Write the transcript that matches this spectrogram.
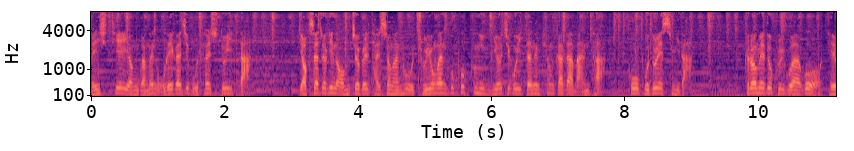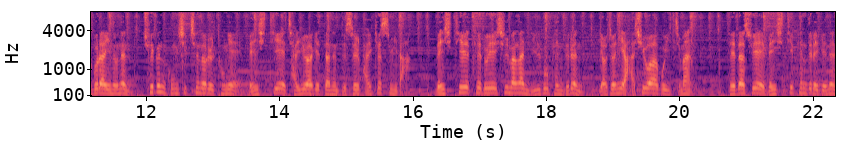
맨시티의 영광은 오래가지 못할 수도 있다. 역사적인 엄적을 달성한 후 조용한 후폭풍이 이어지고 있다는 평가가 많다. 고 보도했습니다. 그럼에도 불구하고 데브라이너는 최근 공식 채널을 통해 맨시티에 잔류하겠다는 뜻을 밝혔습니다. 맨시티의 태도에 실망한 일부 팬들은 여전히 아쉬워하고 있지만 대다수의 맨시티 팬들에게는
